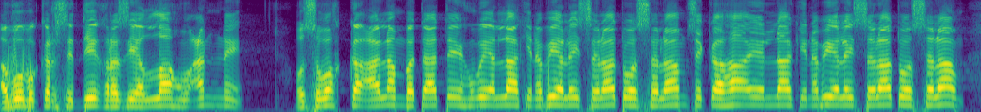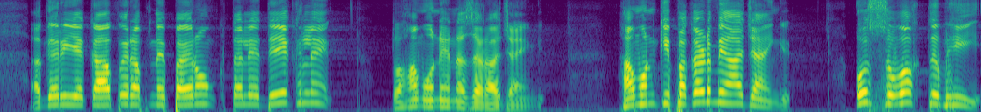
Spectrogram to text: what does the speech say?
अबू बकर सिद्दीक़ रज़ी अल्लाह ने उस वक्त का आलम बताते हुए अल्लाह के नबी सलाम से कहा है अल्लाह के नबी सलाम अगर ये काफिर अपने पैरों तले देख लें तो हम उन्हें नज़र आ जाएँगे। हम उनकी पकड़ में आ जाएँगे। उस वक्त भी,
